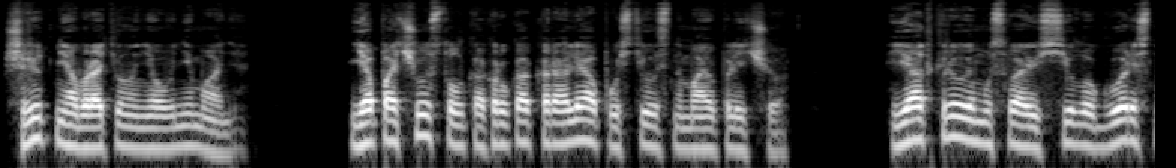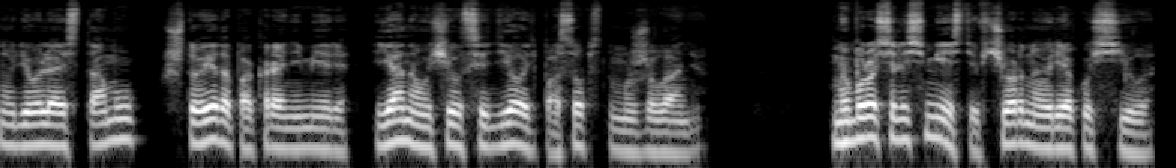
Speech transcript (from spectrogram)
Шрюд не обратил на него внимания. Я почувствовал, как рука короля опустилась на мое плечо. Я открыл ему свою силу, горестно удивляясь тому, что это, по крайней мере, я научился делать по собственному желанию. Мы бросились вместе в черную реку силы.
